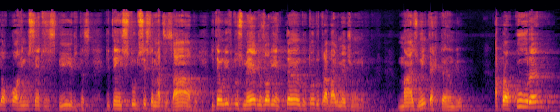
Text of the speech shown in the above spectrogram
que ocorrem nos centros espíritas, que tem estudo sistematizado, que tem o livro dos médiuns orientando todo o trabalho mediúnico, mas o intercâmbio, a procura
